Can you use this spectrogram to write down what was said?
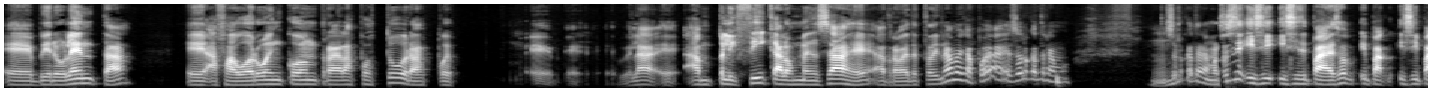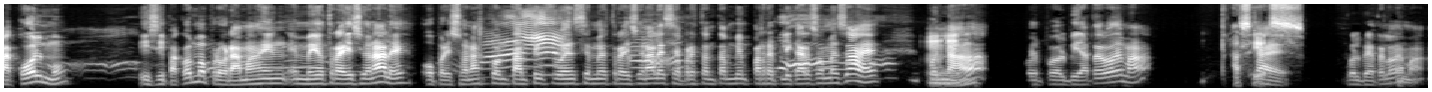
eh, virulenta eh, a favor o en contra de las posturas, pues eh, amplifica los mensajes a través de esta dinámica, pues eso es lo que tenemos. Eso es lo que tenemos. y si, y si para eso, y, y si para colmo, y si para colmo programas en, en, medios tradicionales o personas con tanta influencia en medios tradicionales se prestan también para replicar esos mensajes, pues nada, pues, pues, olvídate de lo demás. Así es olvídate lo demás.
